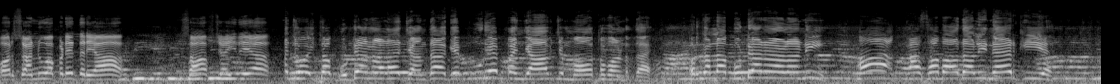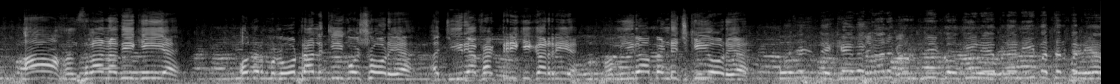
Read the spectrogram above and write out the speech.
ਔਰ ਸਾਨੂੰ ਆਪਣੇ ਦਰਿਆ ਸਾਫ਼ ਚਾਹੀਦੇ ਆ। ਜੋ ਇੱਥੋਂ ਬੁੱਢਾ ਨਾਲਾ ਜਾਂਦਾ ਅੱਗੇ, ਪੂਰੇ ਪੰਜਾਬ 'ਚ ਮੌਤ ਵੰਡਦਾ ਹੈ। ਔਰ ਕੱਲਾ ਬੁੱਢਾ ਨਾਲਾ ਨਹੀਂ ਆ ਕਾਸਾਬਾਦ ਵਾਲੀ ਨਹਿਰ ਕੀ ਹੈ? ਆ ਹੰਸਲਾ ਨਦੀ ਕੀ ਹੈ? ਉਧਰ ਮਲੋਟਲ ਕੀ ਕੁਛ ਹੋ ਰਿਹਾ? ਹੈ ਆ ਜੀਰਾ ਫੈਕਟਰੀ ਕੀ ਕਰ ਰਹੀ ਹੈ? ਅਮੀਰਾ ਪਿੰਡ 'ਚ ਕੀ ਹੋ ਰਿਹਾ? ਹੈ ਉਹਦੇ 'ਚ ਦੇਖਿਆ ਮੈਂ ਕੱਲ ਗੁਰਪ੍ਰੀਤ ਗੋਗੀ ਨੇ ਆਪਣਾ ਨੀਂਹ ਪੱਥਰ ਭੰਨਿਆ।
